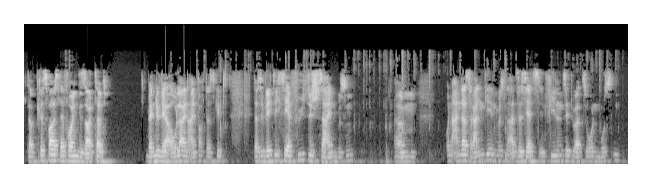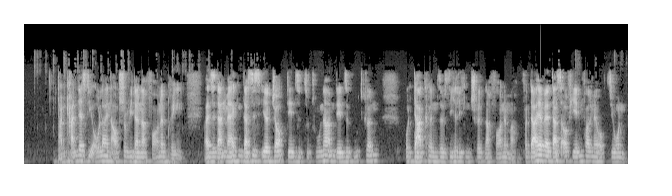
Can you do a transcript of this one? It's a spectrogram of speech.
Ich glaube, Chris war es, der vorhin gesagt hat, wenn du der O-Line einfach das gibst, dass sie wirklich sehr physisch sein müssen. Ähm, und anders rangehen müssen, als es jetzt in vielen Situationen mussten, dann kann das die O-Line auch schon wieder nach vorne bringen, weil sie dann merken, das ist ihr Job, den sie zu tun haben, den sie gut können und da können sie sicherlich einen Schritt nach vorne machen. Von daher wäre das auf jeden Fall eine Option.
